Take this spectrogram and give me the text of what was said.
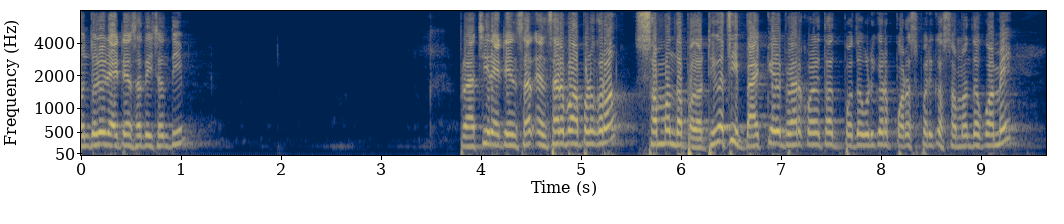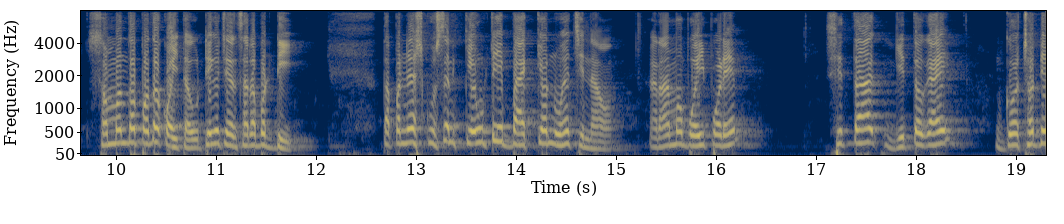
ଅଞ୍ଜଳି ରାଇଟ୍ ଏନ୍ସର୍ ଦେଇଛନ୍ତି ପ୍ରାଚୀ ରାଇଟ୍ ଏନ୍ସର୍ ଏନ୍ସର୍ ହେବ ଆପଣଙ୍କର ସମ୍ବନ୍ଧ ପଦ ଠିକ୍ ଅଛି ବାକ୍ୟରେ ବ୍ୟବହାର କରାଯାଉଥିବା ପଦଗୁଡ଼ିକର ପାରସ୍ପରିକ ସମ୍ବନ୍ଧକୁ ଆମେ ସମ୍ବନ୍ଧ ପଦ କହିଥାଉ ଠିକ୍ ଅଛି ଏନ୍ସର୍ ହେବ ଡି ତାପରେ ନେକ୍ସଟ କ୍ୱେଶ୍ଚନ୍ କେଉଁଟି ବାକ୍ୟ ନୁହେଁ ଚିହ୍ନାଅ ରାମ ବହି ପଢ଼େ ସୀତା ଗୀତ ଗାଏ ଗଛଟି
